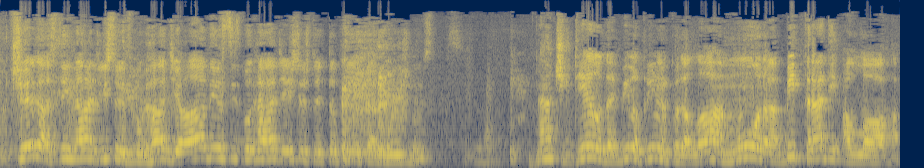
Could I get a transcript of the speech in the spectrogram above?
Po čega si ti nađi išao zbog hađi Abdo ili si zbog hađa išao što je to pijeta dužnost? Znači, dijelo da je bilo primljeno kod Allaha mora biti radi Allaha.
